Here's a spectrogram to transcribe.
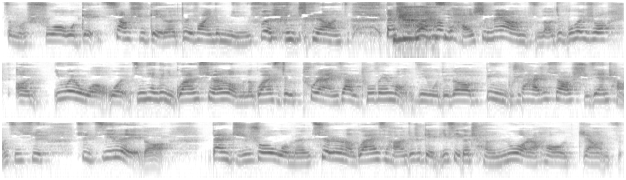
怎么说，我给像是给了对方一个名分这样子，但是关系还是那样子的，就不会说呃，因为我我今天跟你官宣了，我们的关系就突然一下子突飞猛进。我觉得并不是，它还是需要时间长期去去积累的。但只是说我们确认了关系，好像就是给彼此一个承诺，然后这样子。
